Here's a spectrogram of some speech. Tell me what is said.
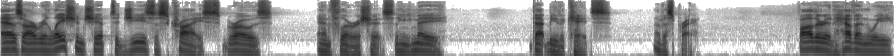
as our relationship to Jesus Christ grows and flourishes. And may that be the case. Let us pray. Father in heaven, we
